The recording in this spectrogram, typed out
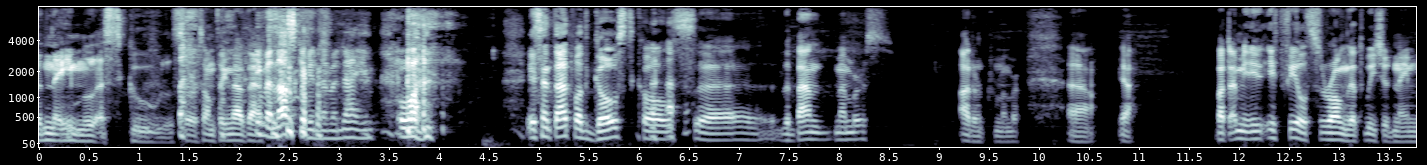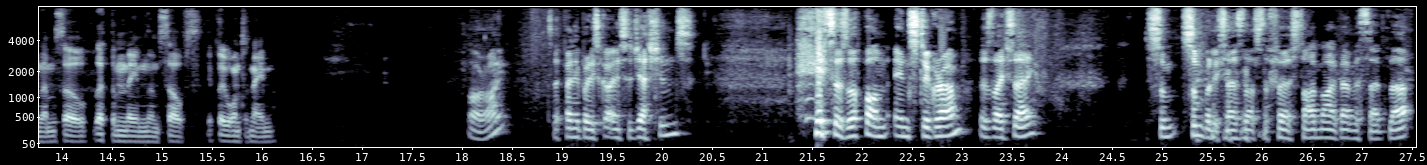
The nameless ghouls or something like that. Even that's giving them a name. What? Isn't that what Ghost calls uh, the band members? I don't remember. Uh, yeah, but I mean, it, it feels wrong that we should name them. So let them name themselves if they want a name. All right. So if anybody's got any suggestions, hit us up on Instagram, as they say. Some somebody says that's the first time I've ever said that.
